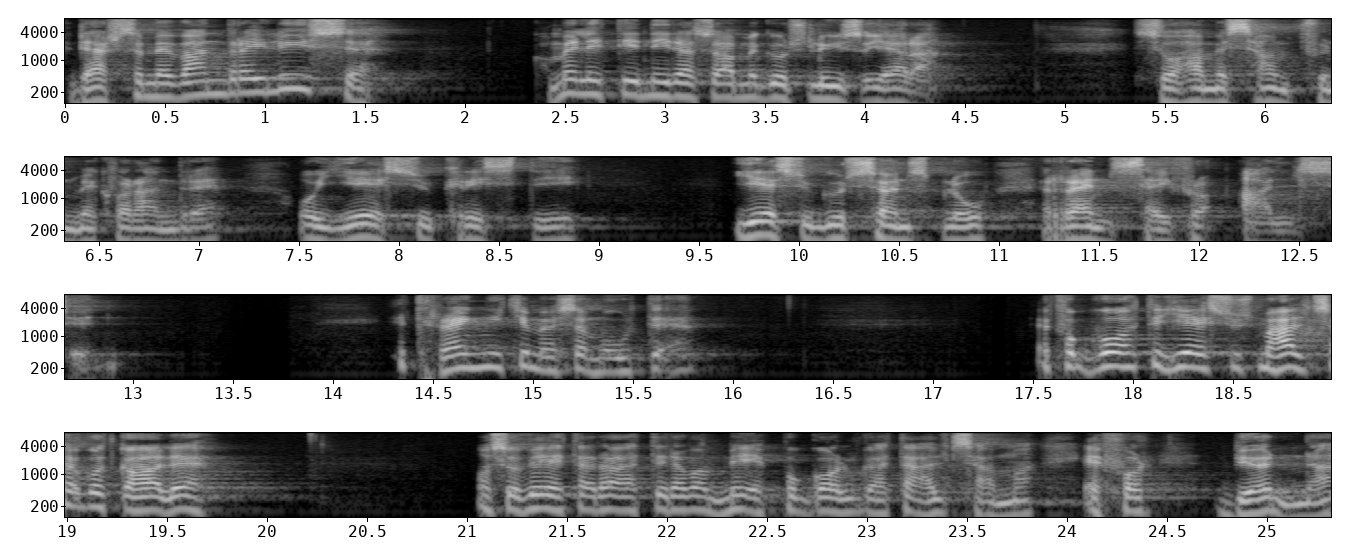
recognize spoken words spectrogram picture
dersom vi vandrer i lyset Kommer litt inn i det som har med Guds lys å gjøre. Så har vi samfunn med hverandre, og Jesu Kristi, Jesu Guds sønns blod, renser seg fra all synd. Jeg trenger ikke mye mot det. Jeg får gå til Jesus med alt som har gått galt. Og så vet jeg at det var med på Golgata alt sammen. Jeg får bønne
